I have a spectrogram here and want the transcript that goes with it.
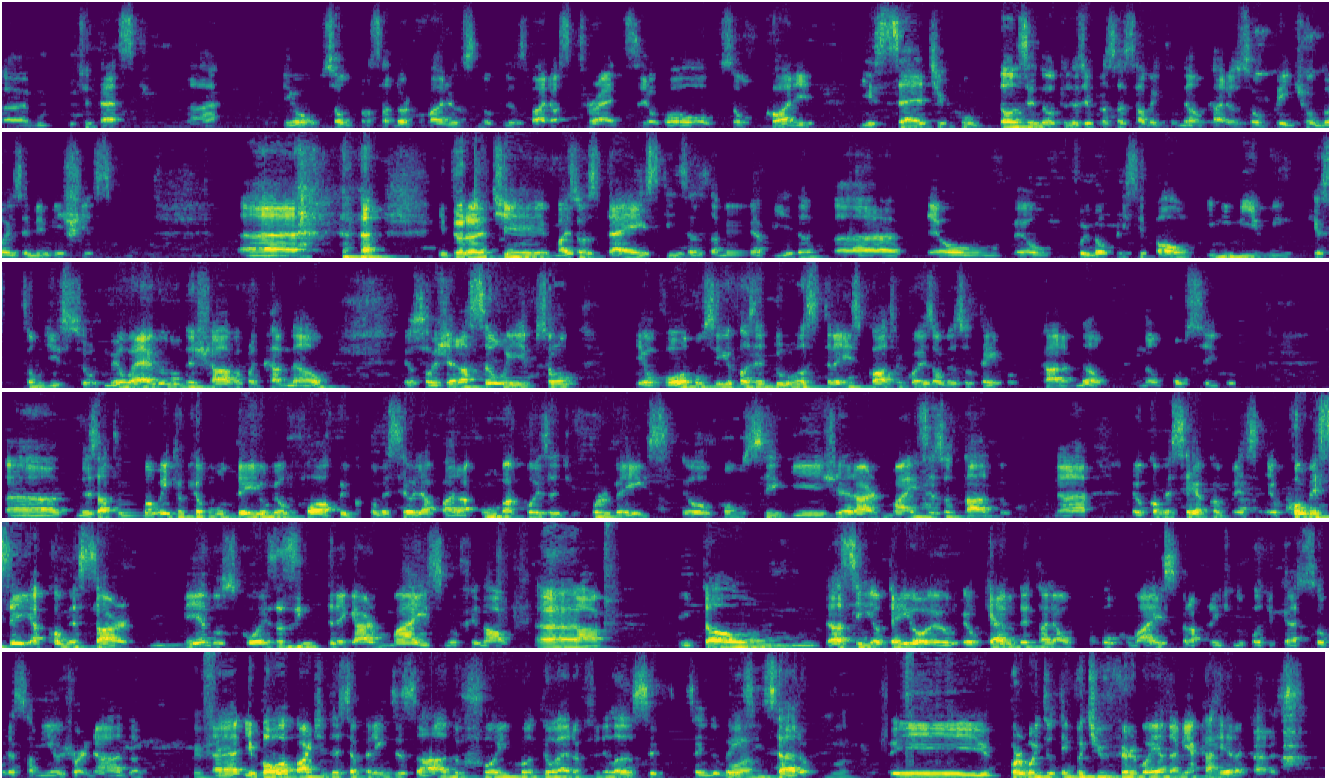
é, multitask. Né? Eu sou um processador com vários núcleos, várias threads, eu vou, sou um core e 7 com 12 núcleos de processamento. Não, cara, eu sou o Pentium 2 MMX. Uh, e durante mais uns 10, 15 anos da minha vida, uh, eu, eu fui meu principal inimigo em questão disso. Meu ego não deixava para cá, não, eu sou geração Y, eu vou conseguir fazer duas, três, quatro coisas ao mesmo tempo. Cara, não, não consigo. Uh, no exato momento que eu mudei o meu foco e comecei a olhar para uma coisa de por vez, eu consegui gerar mais resultado. Né? Eu comecei a começar, eu comecei a começar menos coisas e entregar mais no final. Uhum. Tá? Então, assim, eu tenho, eu, eu quero detalhar um pouco mais para frente no podcast sobre essa minha jornada. Uh, e boa parte desse aprendizado foi enquanto eu era freelancer, sendo bem boa. sincero. Boa e por muito tempo eu tive vergonha da minha carreira, cara.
